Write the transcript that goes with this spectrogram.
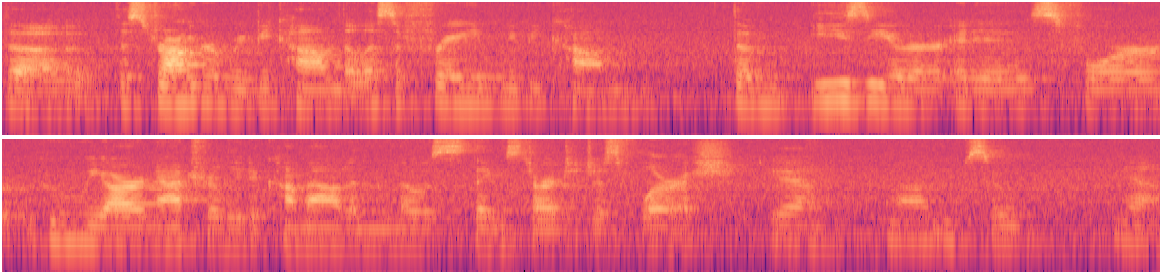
the, the stronger we become, the less afraid we become, the easier it is for who we are naturally to come out, and those things start to just flourish. Yeah. Um, so, yeah.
